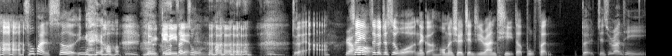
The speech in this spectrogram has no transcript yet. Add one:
出版社应该要 给你一点。对啊，所以这个就是我那个我们学剪辑软体的部分。对，剪辑软体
